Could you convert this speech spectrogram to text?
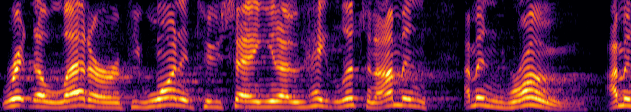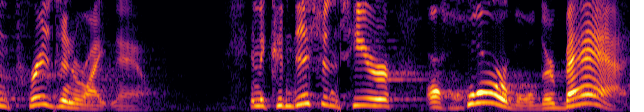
written a letter if he wanted to saying, you know, hey, listen, I'm in, I'm in Rome. I'm in prison right now. And the conditions here are horrible. They're bad.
